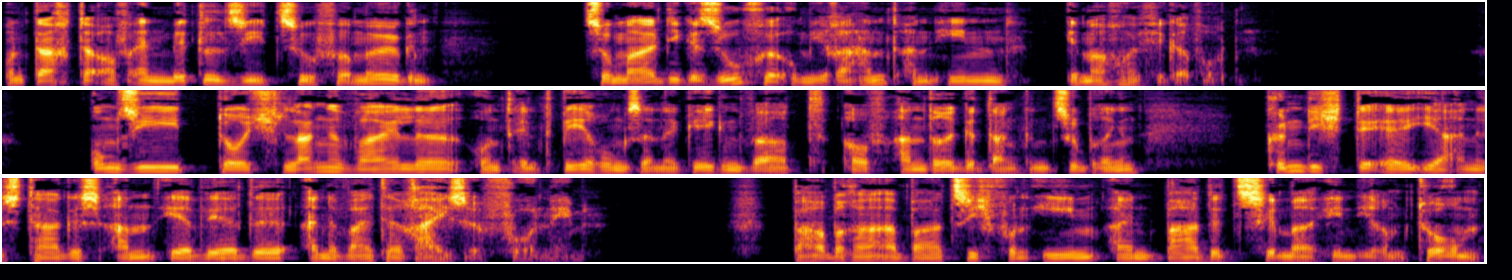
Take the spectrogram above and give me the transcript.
und dachte auf ein Mittel, sie zu vermögen, zumal die Gesuche um ihre Hand an ihn immer häufiger wurden. Um sie durch Langeweile und Entbehrung seiner Gegenwart auf andere Gedanken zu bringen, kündigte er ihr eines Tages an, er werde eine weite Reise vornehmen. Barbara erbat sich von ihm ein Badezimmer in ihrem Turm,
